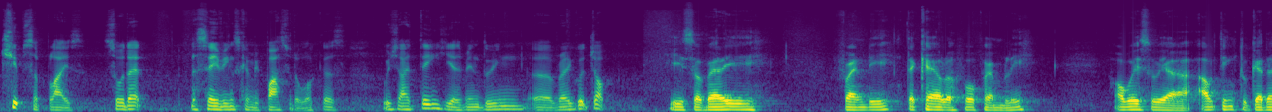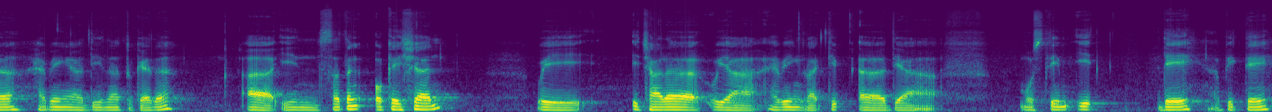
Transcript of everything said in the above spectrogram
cheap supplies so that the savings can be passed to the workers, which I think he has been doing a very good job. He's a very friendly, take care of the whole family. Always we are outing together, having a dinner together. Uh, in certain occasion, we each other we are having like uh, their Muslim Eid day, a big day.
